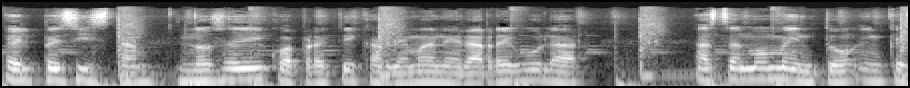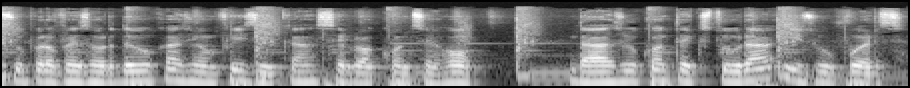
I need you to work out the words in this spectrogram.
El pesista no se dedicó a practicar de manera regular hasta el momento en que su profesor de educación física se lo aconsejó, dada su contextura y su fuerza.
